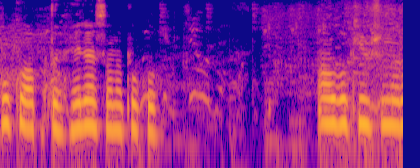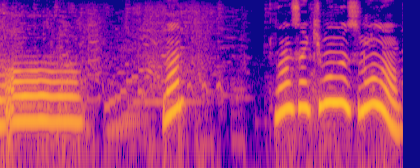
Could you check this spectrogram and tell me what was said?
Poco attı. Helal sana Poco. Al bakayım şunları. Al al al. Lan Lan sen kim oluyorsun oğlum?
